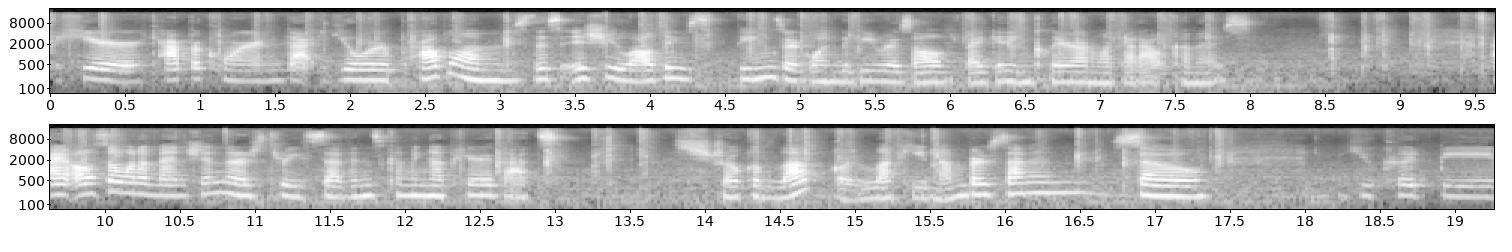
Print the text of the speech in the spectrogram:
here, Capricorn, that your problems, this issue, all these things are going to be resolved by getting clear on what that outcome is. I also want to mention there's three sevens coming up here. That's stroke of luck or lucky number seven. So you could be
